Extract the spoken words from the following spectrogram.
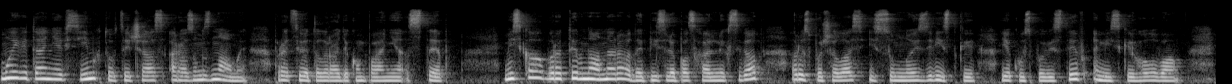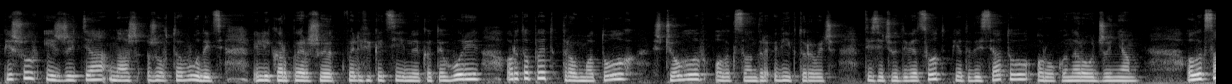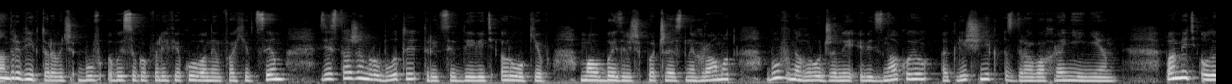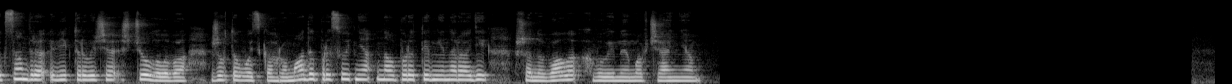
Мої вітання всім, хто в цей час разом з нами. Працює телерадіокомпанія Степ. Міська оперативна нарада після пасхальних свят розпочалась із сумної звістки, яку сповістив міський голова. Пішов із життя наш жовтоводець, лікар першої кваліфікаційної категорії, ортопед-травматолог Щоголев Олександр Вікторович, 1950 року народження. Олександр Вікторович був висококваліфікованим фахівцем зі стажем роботи 39 років, мав безліч почесних грамот, був нагороджений відзнакою «Отлічник здравоохраніння». Пам'ять Олександра Вікторовича Щоголова Жовтоводська громада, присутня на оперативній нараді, вшанувала хвилиною мовчання.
